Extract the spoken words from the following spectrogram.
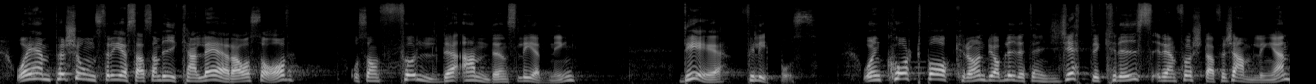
Och en persons resa som vi kan lära oss av och som följde andens ledning, det är Filippos. Och en kort bakgrund, det har blivit en jättekris i den första församlingen.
